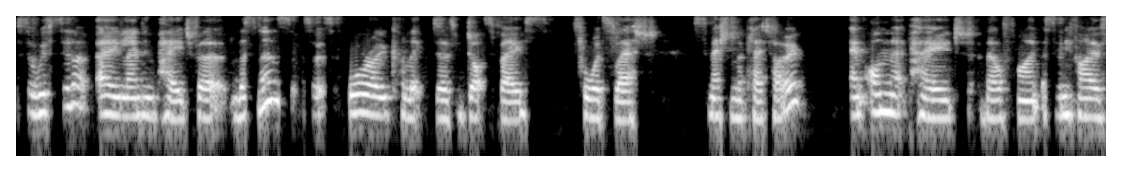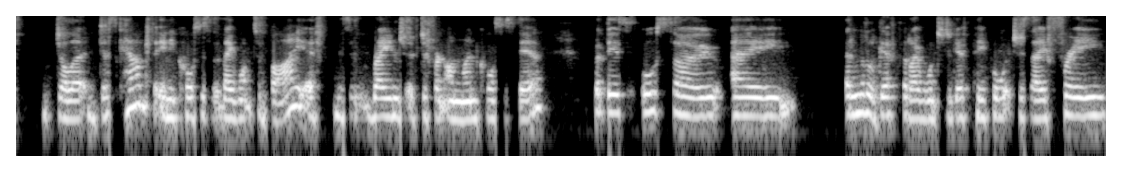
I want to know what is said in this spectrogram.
So we've set up a landing page for listeners. So it's aurocollective.space forward slash Smashing the Plateau. And on that page, they'll find a $75 discount for any courses that they want to buy, if there's a range of different online courses there. But there's also a, a little gift that I wanted to give people, which is a free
